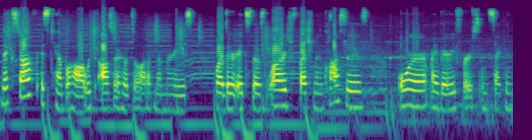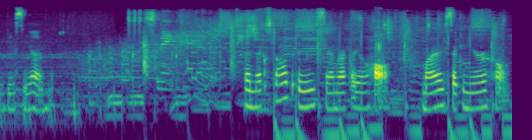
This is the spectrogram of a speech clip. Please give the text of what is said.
Next off is Campbell Hall, which also holds a lot of memories, whether it's those large freshman classes or my very first and second VCN. And next stop is San Rafael Hall, my second year home.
